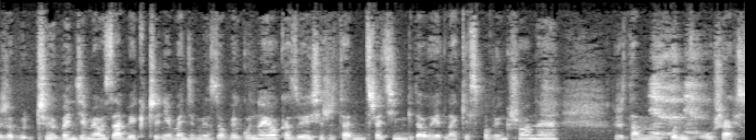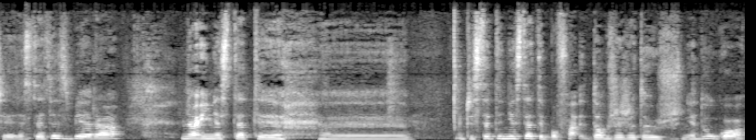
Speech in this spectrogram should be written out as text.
żeby, czy będzie miał zabieg, czy nie będzie miał zabiegu. No i okazuje się, że ten trzeci migdał jednak jest powiększony, że tam płyn w uszach się niestety zbiera. No i niestety, yy, znaczy niestety, niestety, bo dobrze, że to już niedługo,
